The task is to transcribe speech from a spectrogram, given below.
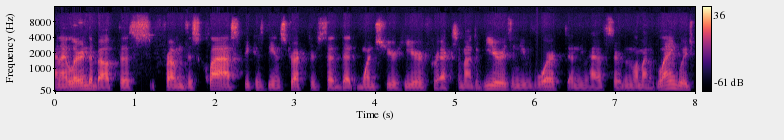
and i learned about this from this class because the instructor said that once you're here for x amount of years and you've worked and you have certain amount of language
